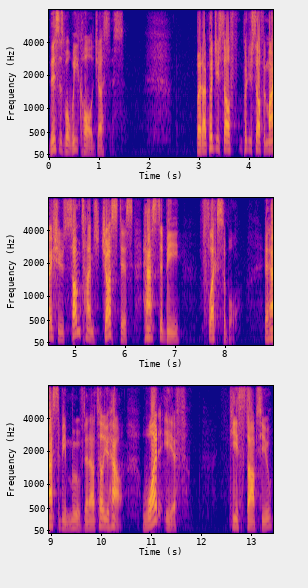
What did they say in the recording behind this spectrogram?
This is what we call justice. But I put yourself, put yourself in my shoes. Sometimes justice has to be flexible, it has to be moved. And I'll tell you how. What if Keith stops you,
